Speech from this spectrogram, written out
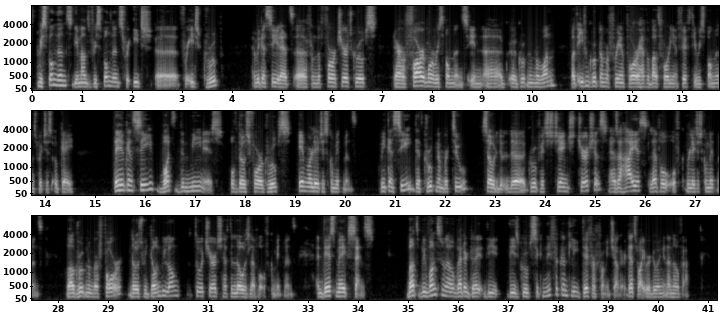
respondents, the amount of respondents for each, uh, for each group and we can see that uh, from the four church groups, there are far more respondents in uh, uh, group number one, but even group number three and four have about 40 and 50 respondents, which is okay. Then you can see what the mean is of those four groups in religious commitment. We can see that group number two, so the, the group which changed churches, has a highest level of religious commitment, while group number four, those we don't belong to a church, have the lowest level of commitment and this makes sense. But we want to know whether the, the, these groups significantly differ from each other. That's why we're doing an ANOVA.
